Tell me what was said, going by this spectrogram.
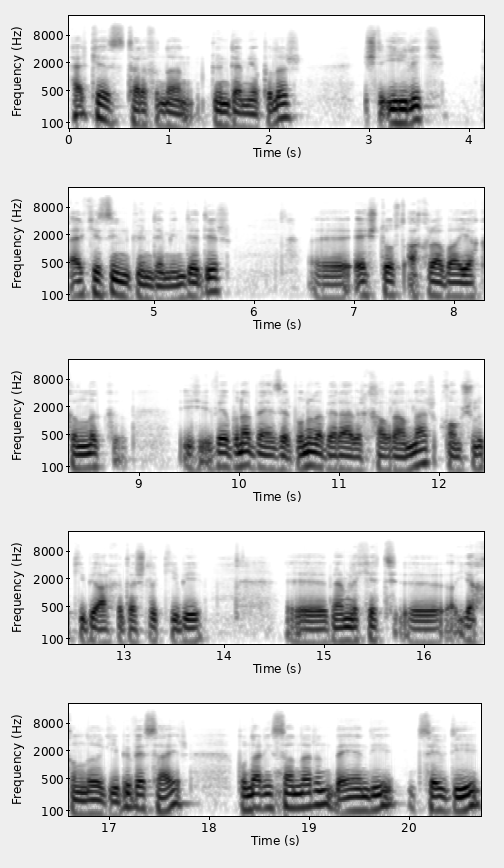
herkes tarafından gündem yapılır. İşte iyilik herkesin gündemindedir. e, eş dost, akraba, yakınlık e, ve buna benzer bununla beraber kavramlar komşuluk gibi, arkadaşlık gibi, e, memleket yakınlığı gibi vesaire. Bunlar insanların beğendiği, sevdiği,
